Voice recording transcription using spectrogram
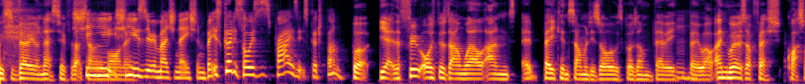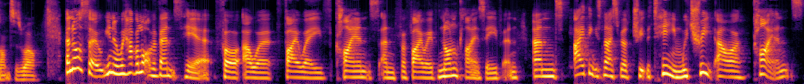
which is very unnecessary for that She, time of the morning. she uses her imagination, but it's good. It's always a surprise. It's good fun. But yeah, the fruit always goes down well, and uh, bacon sandwiches always goes down very, Mm-hmm. very well. And where's our fresh croissants as well? And also, you know, we have a lot of events here for our Firewave clients and for Firewave non clients, even. And I think it's nice to be able to treat the team. We treat our clients.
